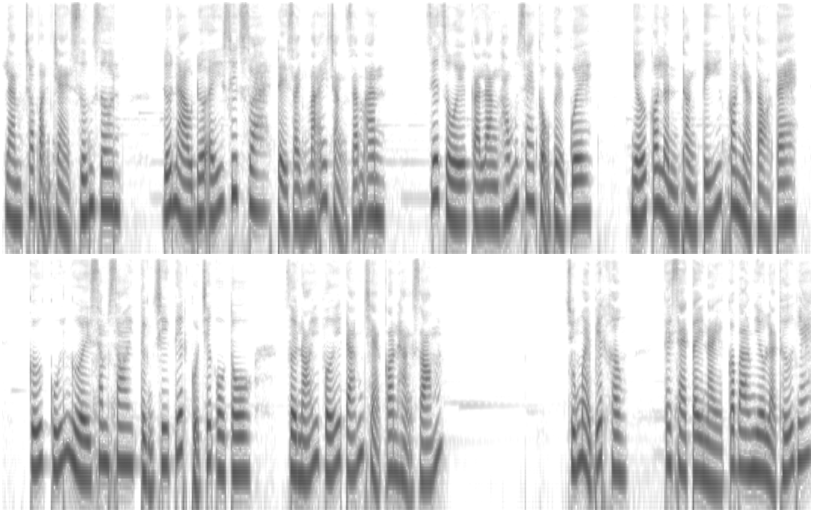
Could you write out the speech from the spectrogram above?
làm cho bọn trẻ sướng rơn. Đứa nào đứa ấy suýt xoa để dành mãi chẳng dám ăn. Giết rồi cả làng hóng xe cậu về quê. Nhớ có lần thằng tí con nhà tỏ te, cứ cúi người xăm soi từng chi tiết của chiếc ô tô, rồi nói với đám trẻ con hàng xóm. Chúng mày biết không, cái xe Tây này có bao nhiêu là thứ nhé.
